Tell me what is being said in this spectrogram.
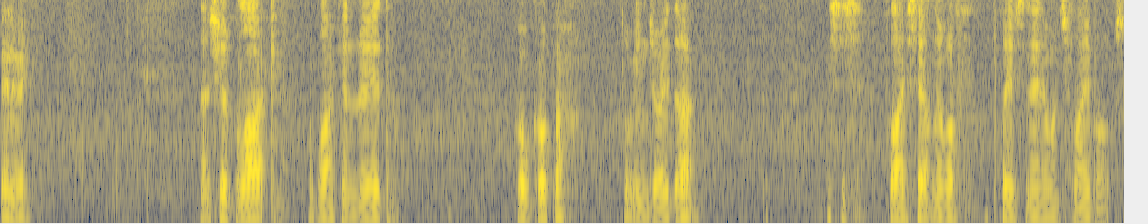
Anyway, that's your black, black and red, hog hopper. Hope you enjoyed that. This is fly certainly worth a place in anyone's fly box.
